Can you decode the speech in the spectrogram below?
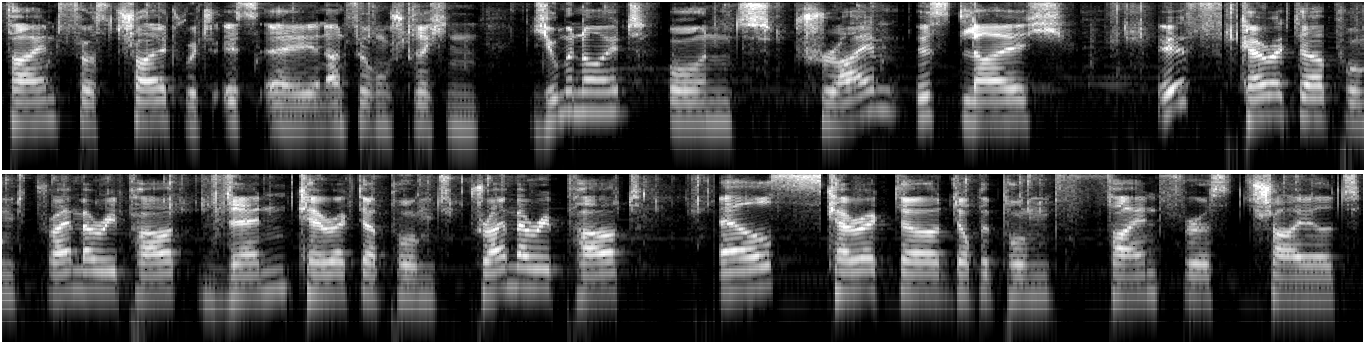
find first child, which is a, in Anführungsstrichen, Humanoid und Prime ist gleich if character.primaryPart then character.primaryPart else character Doppelpunkt find first child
